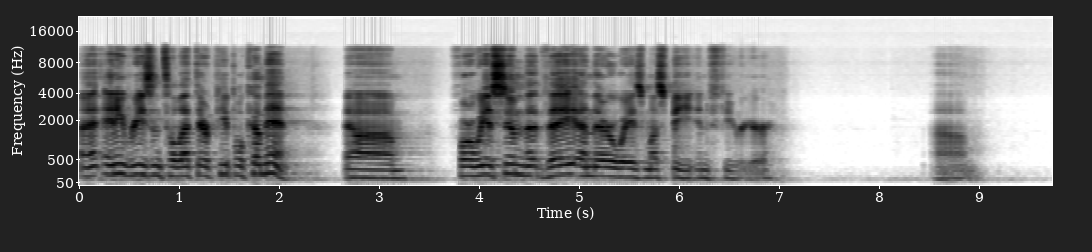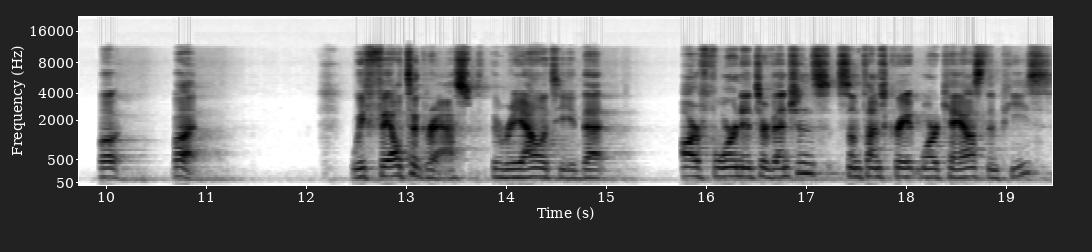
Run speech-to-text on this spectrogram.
uh, any reason to let their people come in. Um, for we assume that they and their ways must be inferior. Um, but, but we fail to grasp the reality that our foreign interventions sometimes create more chaos than peace.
